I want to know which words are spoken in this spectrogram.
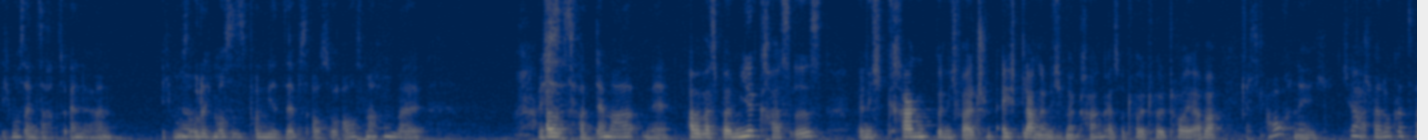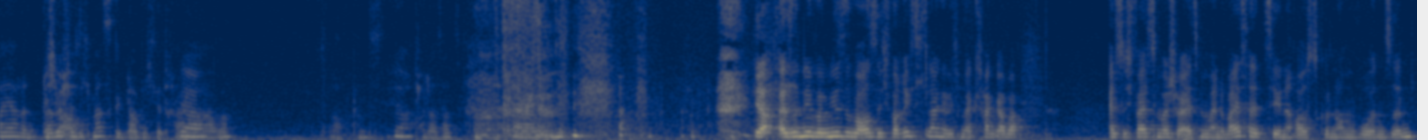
ich muss eine Sache zu Ende hören. Ich muss, Ja. oder ich muss es von mir selbst aus so ausmachen, weil wenn ich Also- das verdämmer, nee. Aber was bei mir krass ist, wenn ich krank bin, ich war jetzt schon echt lange nicht mehr krank, also toi toi toi, aber Ich auch nicht. ja, Ich war locker zwei Jahre, Ich dadurch, dass auch. ich Maske, glaube ich, getragen Ja. habe. Das war auch ein ganz Ja. toller Satz. ähm, ja, also nee, bei mir ist es aber auch so, ich war richtig lange nicht mehr krank, aber also ich weiß zum Beispiel, als mir meine Weisheitszähne rausgenommen worden sind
